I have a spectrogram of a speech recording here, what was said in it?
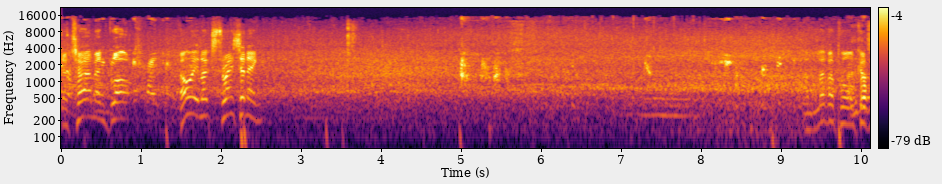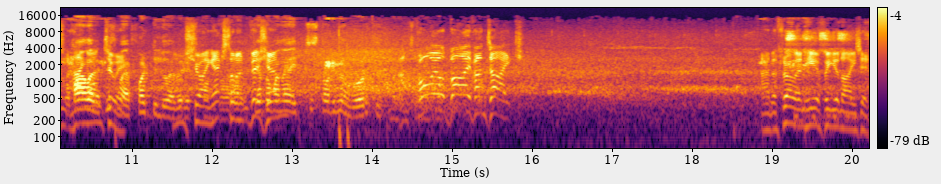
Determined block. Oh, he looks threatening. And Liverpool couldn't hang on to it. Oh, showing excellent vision. And foiled by Van Dijk. And a throw in here for United.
